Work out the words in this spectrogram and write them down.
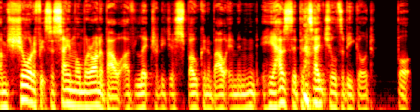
I'm sure if it's the same one we're on about, I've literally just spoken about him, and he has the potential to be good. But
